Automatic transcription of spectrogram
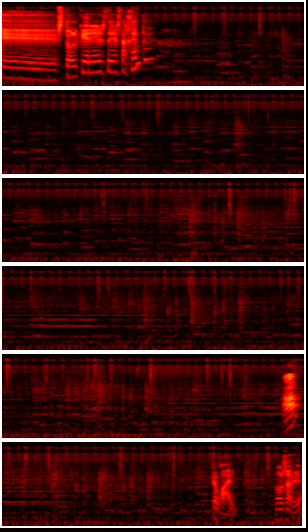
Eh, ¿Stalker es de esta gente? Ah. Qué guay. No lo sabía.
